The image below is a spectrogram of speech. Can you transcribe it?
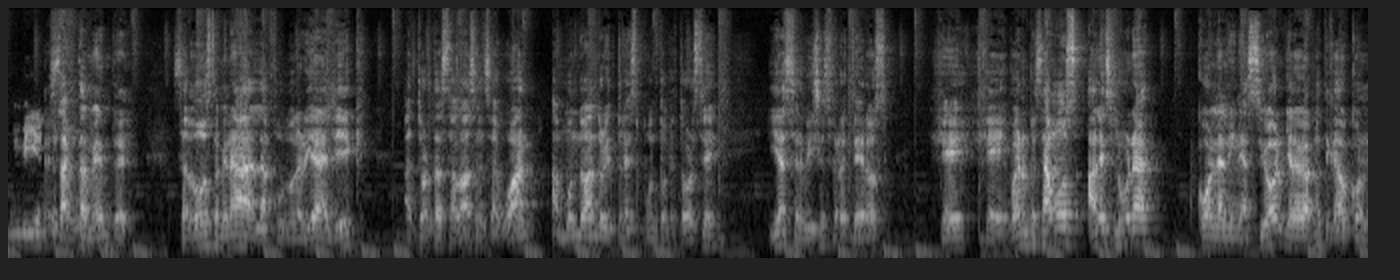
un billete. Exactamente. Seguro. Saludos también a la futbolería de League, a Tortas Sabas El Zaguán, a Mundo Android 3.14 y a Servicios Ferreteros GG. Bueno, empezamos, Alex Luna, con la alineación. Ya lo había platicado con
